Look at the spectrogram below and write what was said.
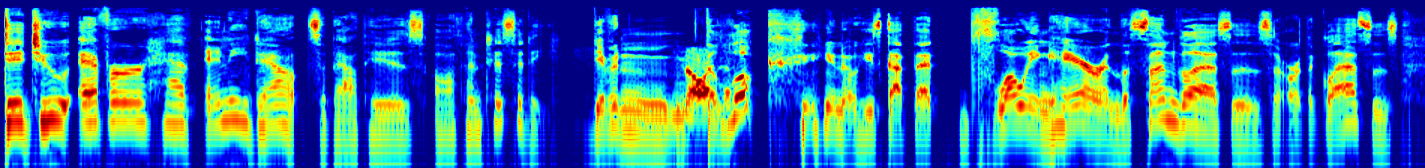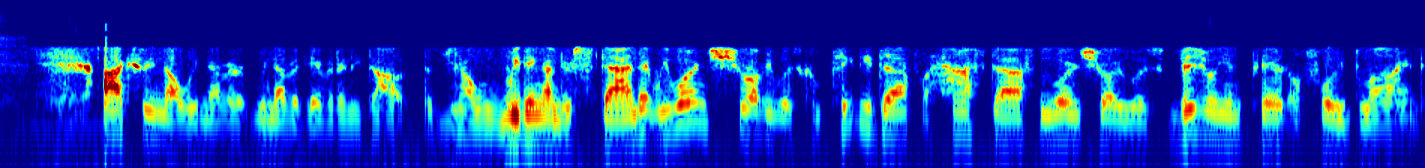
Did you ever have any doubts about his authenticity? Given no, the look, you know, he's got that flowing hair and the sunglasses or the glasses. Actually, no, we never we never gave it any doubt. You know, we didn't understand it. We weren't sure if he was completely deaf or half deaf. We weren't sure he was visually impaired or fully blind.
